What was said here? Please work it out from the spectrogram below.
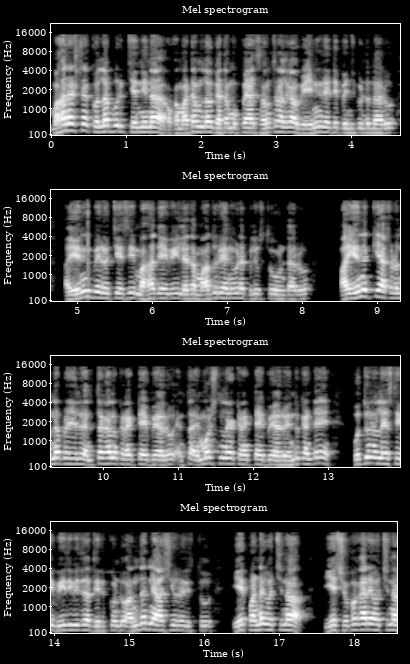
మహారాష్ట్ర కొల్లాపూర్కి చెందిన ఒక మఠంలో గత ముప్పై ఆరు సంవత్సరాలుగా ఒక ఏనుగు అయితే పెంచుకుంటున్నారు. ఆ ఏనుగు పేరు వచ్చేసి మహాదేవి లేదా మాధురి అని కూడా పిలుస్తూ ఉంటారు. ఆ ఏనుగుకి అక్కడ ఉన్న ప్రజలు ఎంతగానో కనెక్ట్ అయిపోయారు ఎంత ఎమోషనల్గా కనెక్ట్ అయిపోయారు. ఎందుకంటే పొద్దున్న లేస్తే వీధి వీధిగా తిరుక్కుంటూ అందరిని ఆశీర్వదిస్తూ ఏ పండగ వచ్చినా ఏ శుభకార్యం వచ్చినా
